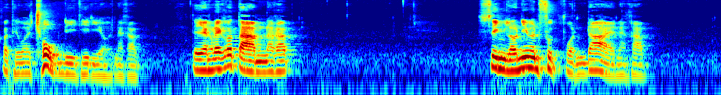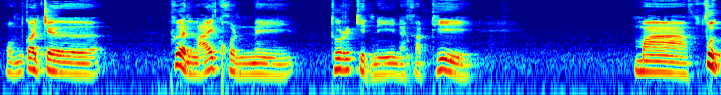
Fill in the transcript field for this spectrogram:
ก็ถือว่าโชคดีทีเดียวนะครับ แต่อย่างไรก็ตามนะครับ สิ่งเหล่านี้มันฝึกฝนได้นะครับ ผมก็เจอเพื่อนหลายคนในธุรกิจนี้นะครับที่มาฝึก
